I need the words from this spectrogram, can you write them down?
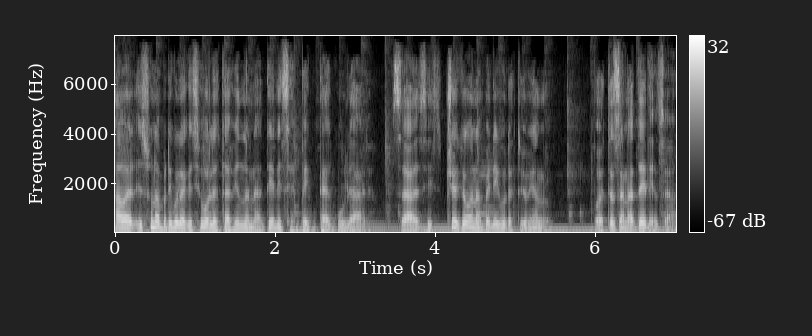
a ver, es una película que si vos la estás viendo en la tele es espectacular. O sea, decís, che, qué buena película estoy viendo. Pues estás en la tele, o sea.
